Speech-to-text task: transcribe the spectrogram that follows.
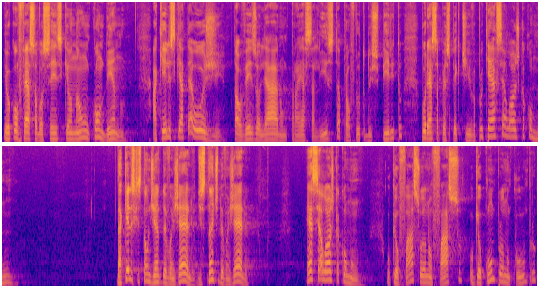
eu confesso a vocês que eu não condeno aqueles que até hoje talvez olharam para essa lista, para o fruto do Espírito, por essa perspectiva, porque essa é a lógica comum. Daqueles que estão diante do Evangelho, distante do Evangelho, essa é a lógica comum. O que eu faço ou eu não faço, o que eu cumpro ou não cumpro,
